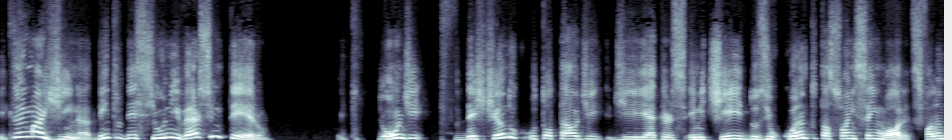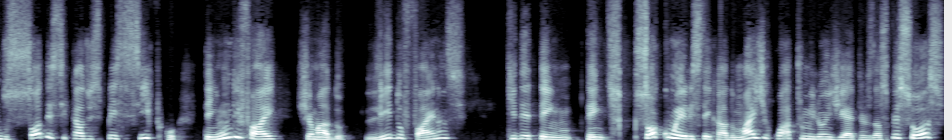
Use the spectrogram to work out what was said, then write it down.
Então imagina, dentro desse universo inteiro, onde deixando o total de, de Ethers emitidos e o quanto está só em 100 wallets, falando só desse caso específico, tem um DeFi chamado Lido Finance, que detém, tem só com ele stakeado mais de 4 milhões de Ethers das pessoas,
